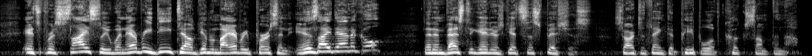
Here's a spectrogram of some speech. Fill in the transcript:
it's precisely when every detail given by every person is identical that investigators get suspicious, start to think that people have cooked something up.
